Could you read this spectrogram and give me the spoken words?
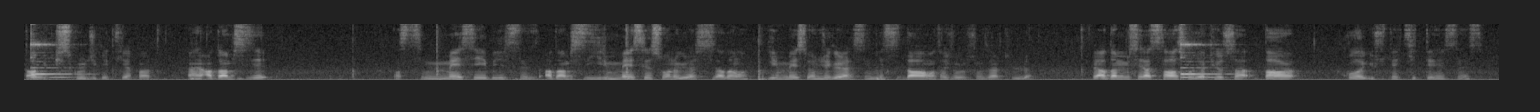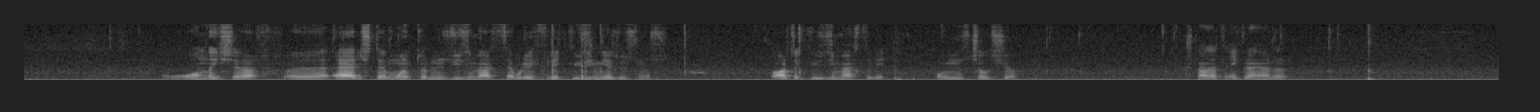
daha bir psikolojik etki yapar. Yani adam sizi nasıl MS'yi bilirsiniz. Adam sizi 20 MS sonra görer. Siz adamı 20 MS önce görersiniz ve siz daha avantaj olursunuz her türlü. Ve adam mesela sağ sol yapıyorsa daha kolay üstüne kilitlenirsiniz. Onda işe yarar. Ee, eğer işte monitörünüz 120 Hz ise buraya Frek 120 yazıyorsunuz. Artık 120 Hz'de bir oyununuz çalışıyor. Şunlar zaten ekran ayarları.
